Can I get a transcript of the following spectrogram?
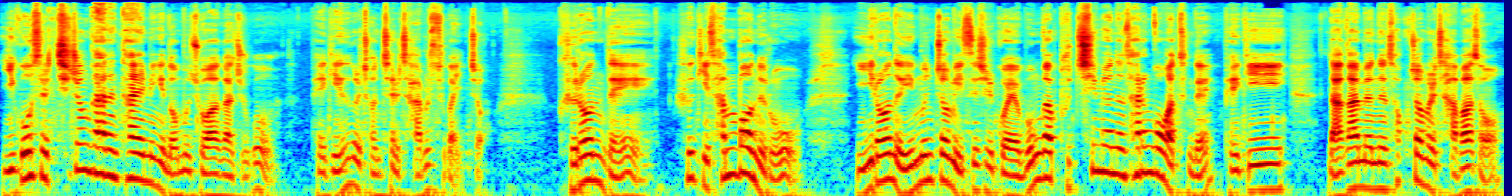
이곳을 치중 가는 타이밍이 너무 좋아가지고 백이 흙을 전체를 잡을 수가 있죠. 그런데 흙이 3번으로 이런 의문점이 있으실 거예요. 뭔가 붙이면은 사는 것 같은데 백이 나가면은 석점을 잡아서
